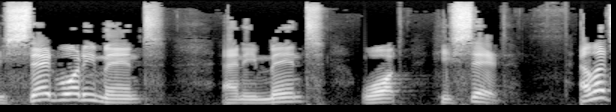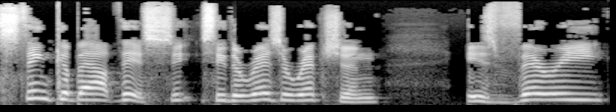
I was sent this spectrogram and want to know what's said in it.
He said what He meant, and He meant what He said. And let's think about this. See, see the resurrection is very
